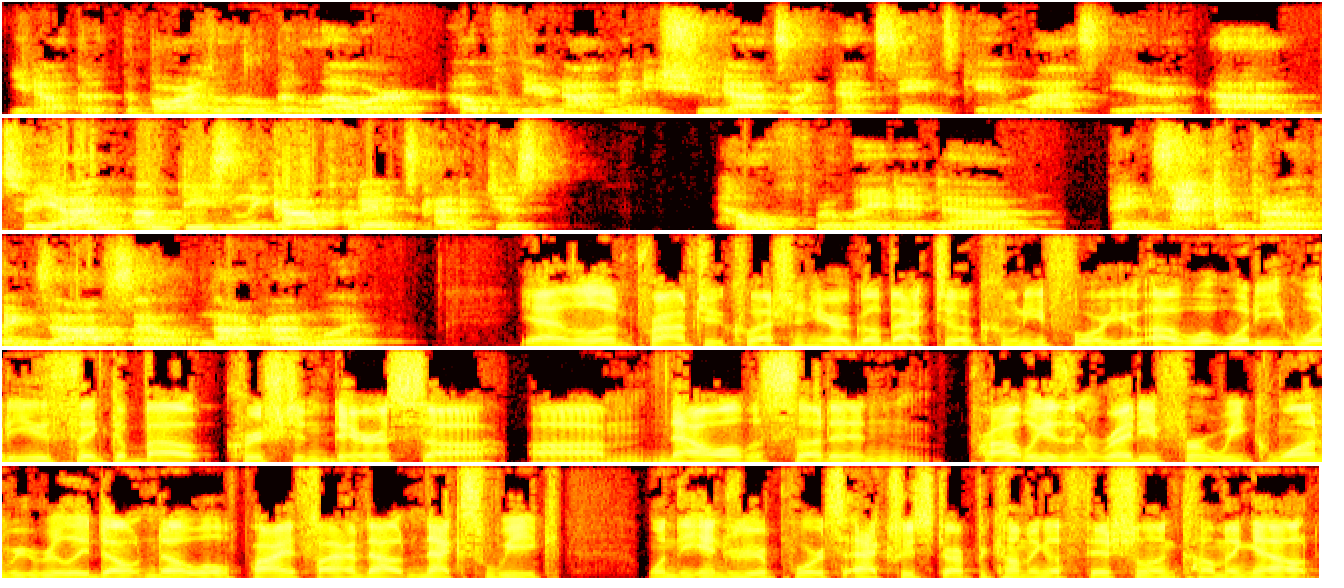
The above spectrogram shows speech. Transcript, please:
you know, the, the bar is a little bit lower. Hopefully, you're not in any shootouts like that Saints game last year. Um, so, yeah, I'm, I'm decently confident. It's kind of just health related um, things that could throw things off. So, knock on wood. Yeah, a little impromptu question here. I'll go back to Okuni for you. Uh, what, what, do you what do you think about Christian Darrisaw? Um, now all of a sudden, probably isn't ready for Week One. We really don't know. We'll probably find out next week when the injury reports actually start becoming official and coming out.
